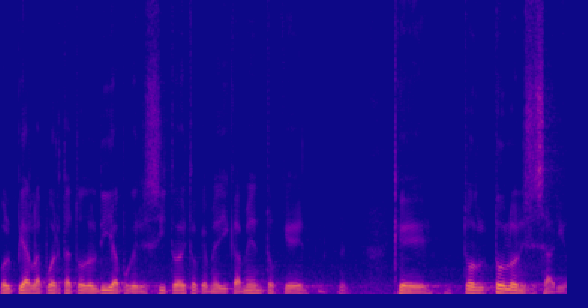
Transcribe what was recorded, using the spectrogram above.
golpear la puerta todo el día porque necesito esto, que medicamentos, que, que todo, todo lo necesario.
